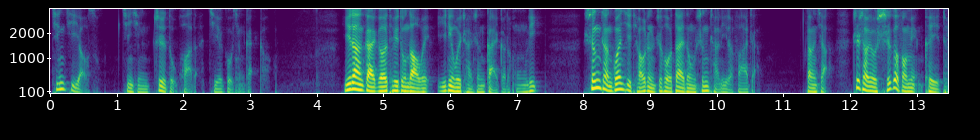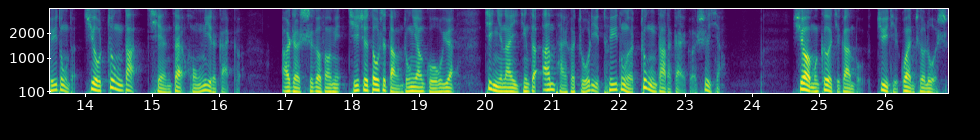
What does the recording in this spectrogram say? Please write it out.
经济要素进行制度化的结构性改革。一旦改革推动到位，一定会产生改革的红利。生产关系调整之后，带动生产力的发展。当下。至少有十个方面可以推动的具有重大潜在红利的改革，而这十个方面其实都是党中央、国务院近年来已经在安排和着力推动的重大的改革事项，需要我们各级干部具体贯彻落实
